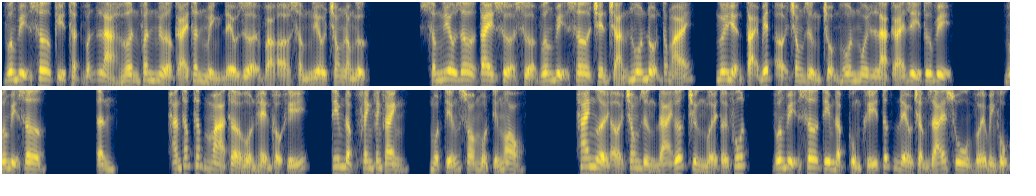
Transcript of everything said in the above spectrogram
vương vị sơ kỳ thật vẫn là hơn phân nửa cái thân mình đều dựa vào ở Sầm Liêu trong lòng ngực. Sầm Liêu giơ tay sửa sửa vương vị sơ trên trán hôn độn tóc mái, ngươi hiện tại biết ở trong rừng trộm hôn môi là cái gì tư vị. Vương vị sơ. ân. Hắn thấp thấp mà thở hổn hển khẩu khí, tim đập phanh phanh phanh, một tiếng so một tiếng mau. Hai người ở trong rừng đại ước chừng 10 tới phút, vương vị sơ tim đập cùng khí tức đều chậm rãi su với bình phục.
